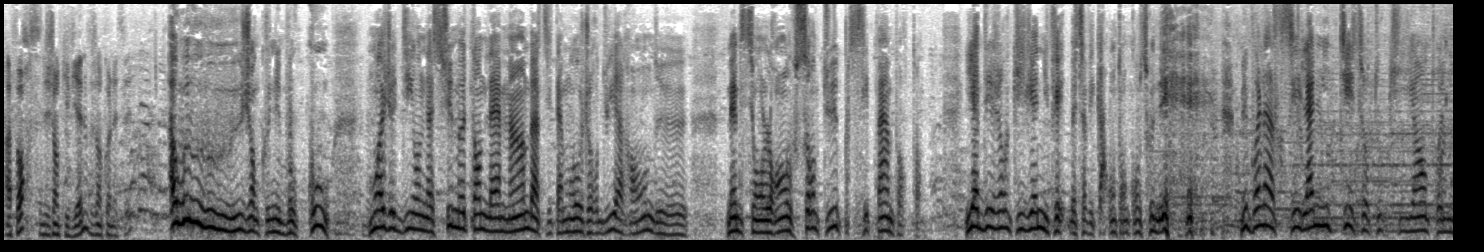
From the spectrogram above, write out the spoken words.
à force, les gens qui viennent, vous en connaissez? Ah oui, oui, oui, oui, j'en connais beaucoup. Moi, je dis, on a su me tendre la main, ben, c'est à moi aujourd'hui à rendre. euh, même si on le rend au centuple, c'est pas important. Il y a des gens qui viennent, il fait, ben, ça fait 40 ans qu'on se connaît. Mais voilà, c'est l'amitié surtout qu'il y a entre nous.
